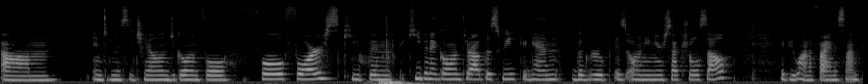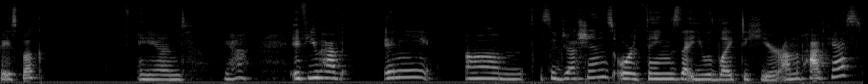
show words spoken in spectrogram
Um, intimacy challenge going full full force, keeping keeping it going throughout this week. Again, the group is owning your sexual self. If you want to find us on Facebook, and yeah, if you have any um, suggestions or things that you would like to hear on the podcast,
